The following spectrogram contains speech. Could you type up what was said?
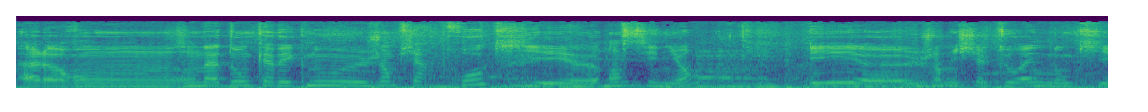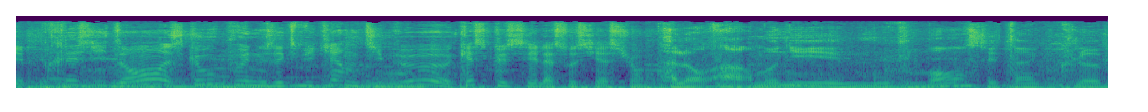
Alors on, on a donc avec nous Jean-Pierre Pro qui est euh, enseignant et euh, Jean-Michel Touraine donc qui est président. Est-ce que vous pouvez nous expliquer un petit peu euh, qu'est-ce que c'est l'association? Alors Harmonie et Mouvement, c'est un club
